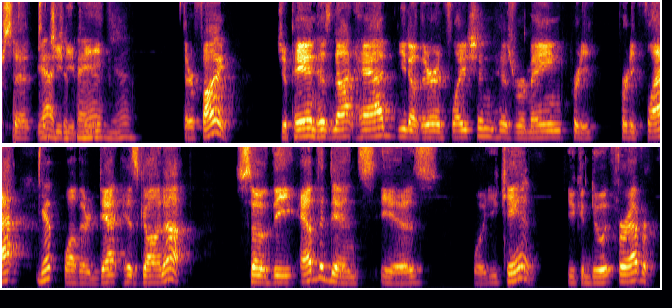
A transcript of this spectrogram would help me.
to yeah, GDP, Japan, yeah. they're fine. Japan has not had, you know, their inflation has remained pretty pretty flat, yep. while their debt has gone up. So the evidence is, well, you can, you can do it forever.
